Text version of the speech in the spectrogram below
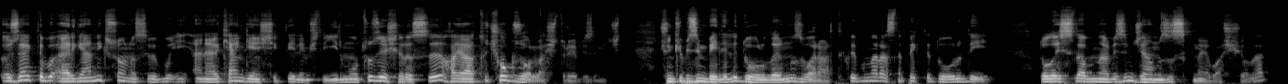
özellikle bu ergenlik sonrası ve bu yani erken gençlik diyelim işte 20-30 yaş arası hayatı çok zorlaştırıyor bizim için. Çünkü bizim belirli doğrularımız var artık ve bunlar aslında pek de doğru değil. Dolayısıyla bunlar bizim canımızı sıkmaya başlıyorlar.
